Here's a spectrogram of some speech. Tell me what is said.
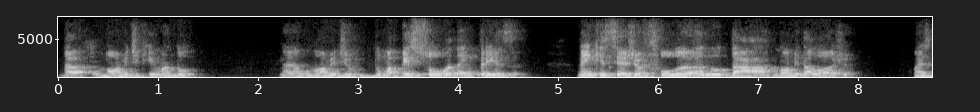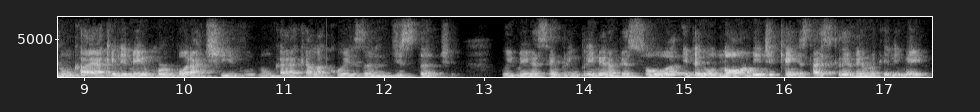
da, o nome de quem mandou, né? O nome de, de uma pessoa da empresa. Nem que seja fulano da nome da loja mas nunca é aquele e-mail corporativo, nunca é aquela coisa distante. O e-mail é sempre em primeira pessoa e tem o nome de quem está escrevendo aquele e-mail,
